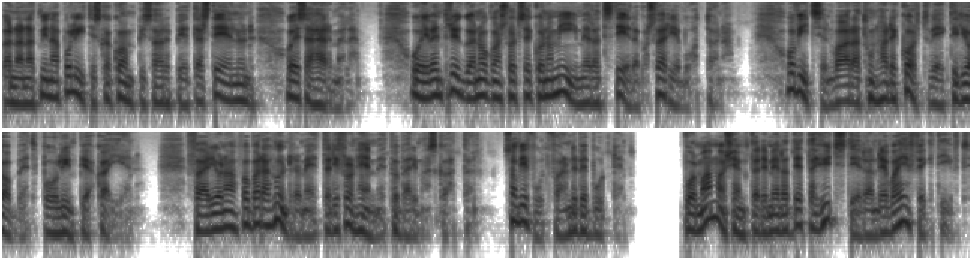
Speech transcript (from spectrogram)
bland annat mina politiska kompisar Peter Stenlund och Esa Härmälä, och även trygga någon sorts ekonomi med att städa på Sverigebåtarna. Och vitsen var att hon hade kort väg till jobbet på Olympiakajen. Färjorna var bara hundra meter ifrån hemmet på Bergmansgatan, som vi fortfarande bebodde. Vår mamma skämtade med att detta hyttstädande var effektivt,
